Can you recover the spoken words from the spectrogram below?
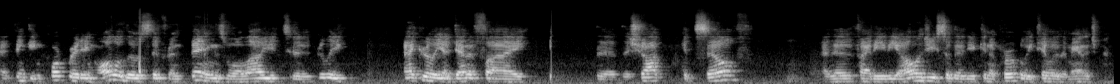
I think incorporating all of those different things will allow you to really accurately identify the, the shock itself, identify the etiology so that you can appropriately tailor the management.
